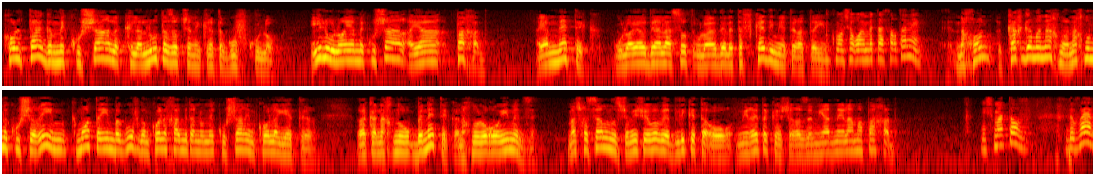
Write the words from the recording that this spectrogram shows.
כל תא גם מקושר לכללות הזאת שנקראת הגוף כולו. אילו הוא לא היה מקושר, היה פחד. היה נתק, הוא לא היה יודע לעשות, הוא לא היה יודע לתפקד עם יתר התאים. כמו שרואים בתא סרטני. נכון, כך גם אנחנו, אנחנו מקושרים, כמו התאים בגוף, גם כל אחד מאיתנו מקושר עם כל היתר. רק אנחנו בנתק, אנחנו לא רואים את זה. מה שחסר לנו זה שמישהו יבוא וידליק את האור, נראה את הקשר הזה, מיד נעלם הפחד. נשמע טוב. דובב,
